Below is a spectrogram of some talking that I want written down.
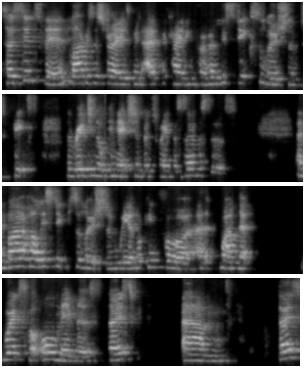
So since then, Libraries Australia has been advocating for a holistic solution to fix the regional connection between the services. And by a holistic solution, we are looking for a, one that works for all members, those um, those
